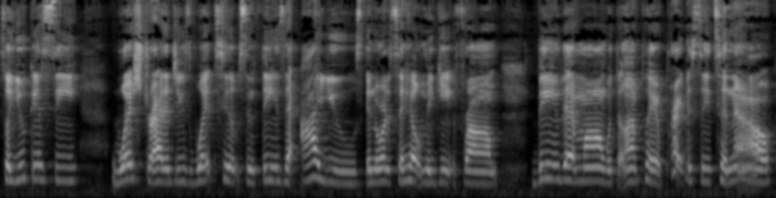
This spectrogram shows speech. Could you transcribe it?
So you can see what strategies, what tips, and things that I use in order to help me get from being that mom with the unplanned pregnancy to now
